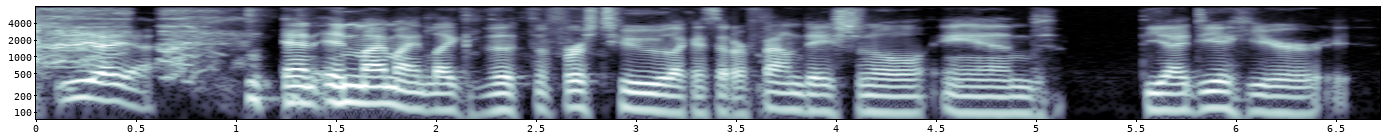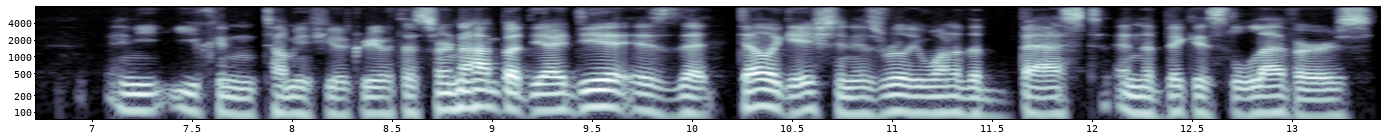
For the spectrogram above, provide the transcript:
Yes. yeah, yeah. and in my mind, like the, the first two, like I said, are foundational. And the idea here and you, you, can tell me if you agree with this or not, but the idea is that delegation is really one of the best and the biggest levers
